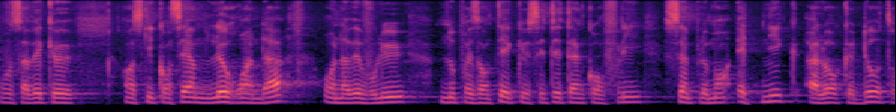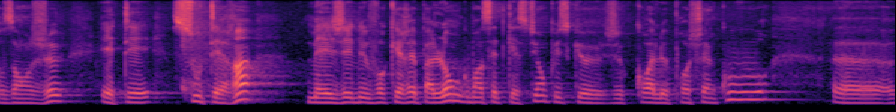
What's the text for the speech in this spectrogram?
vous savez que en ce qui concerne le Rwanda, on avait voulu nous présenter que c'était un conflit simplement ethnique alors que d'autres enjeux étaient souterrains. Mais je n'évoquerai pas longuement cette question puisque je crois le prochain cours euh,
